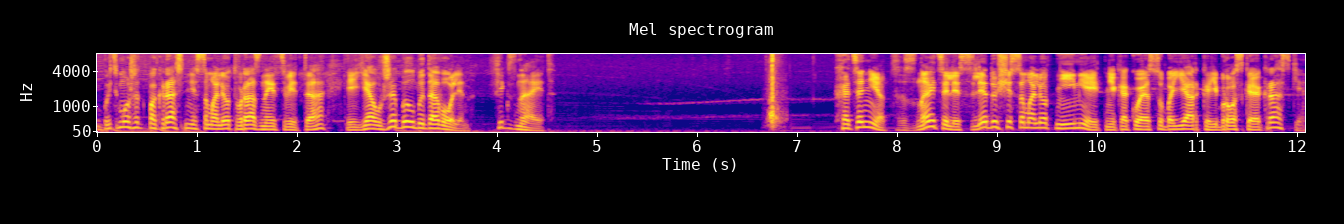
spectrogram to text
Быть может, покрась мне самолет в разные цвета, и я уже был бы доволен. Фиг знает. Хотя нет, знаете ли, следующий самолет не имеет никакой особо яркой и броской окраски,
